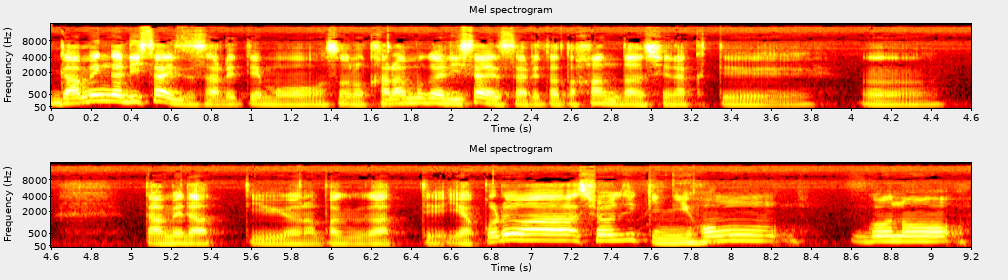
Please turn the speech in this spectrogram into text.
画面がリサイズされても、そのカラムがリサイズされたと判断しなくて、うん、ダメだっていうようなバグがあって、いや、これは正直日本語の、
